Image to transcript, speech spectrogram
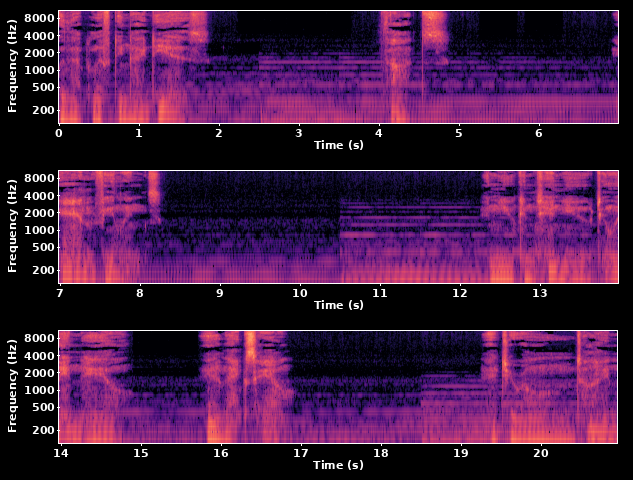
with uplifting ideas, thoughts, and feelings. and you continue to inhale and exhale at your own time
